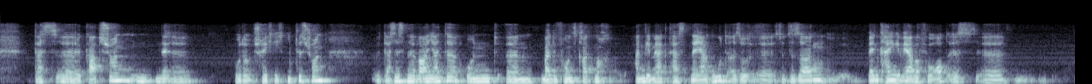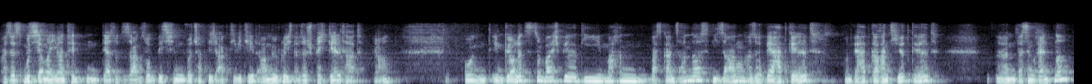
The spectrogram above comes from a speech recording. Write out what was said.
das äh, gab es schon, ne, äh, oder schrägstrich gibt es schon. Das ist eine Variante. Und ähm, weil du vorhin gerade noch angemerkt hast, naja gut, also äh, sozusagen, wenn kein Gewerbe vor Ort ist, äh, also es muss ja immer jemand finden, der sozusagen so ein bisschen wirtschaftliche Aktivität ermöglicht, also sprich Geld hat. Ja. Und in Görlitz zum Beispiel, die machen was ganz anderes. Die sagen, also wer hat Geld und wer hat garantiert Geld, ähm, das sind Rentner,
